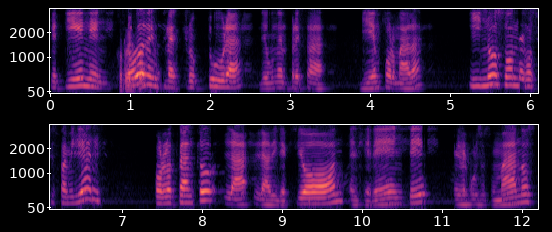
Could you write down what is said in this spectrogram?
que tienen Correcto. toda la infraestructura de una empresa bien formada y no son negocios familiares. Por lo tanto, la, la dirección, el gerente, el recursos humanos,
